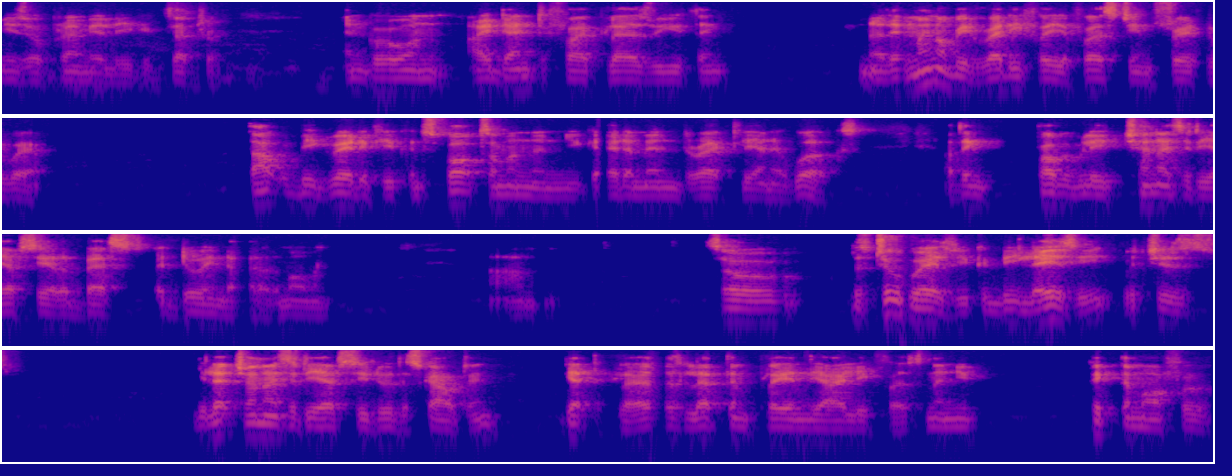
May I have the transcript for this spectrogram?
Mizo Premier League, etc., and go and identify players who you think, you know, they might not be ready for your first team straight away. That would be great if you can spot someone and you get them in directly and it works. I think probably Chennai City FC are the best at doing that at the moment. Um, so there's two ways. You can be lazy, which is you let Chennai City FC do the scouting, get the players, let them play in the I League first, and then you pick them off of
